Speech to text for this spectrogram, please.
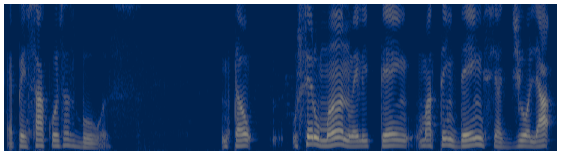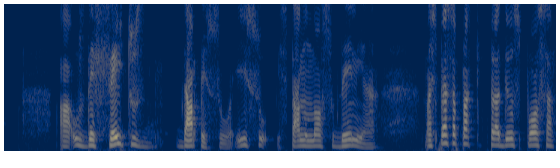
É pensar coisas boas então, o ser humano ele tem uma tendência de olhar ah, os defeitos da pessoa. Isso está no nosso DNA. Mas peça para Deus possa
